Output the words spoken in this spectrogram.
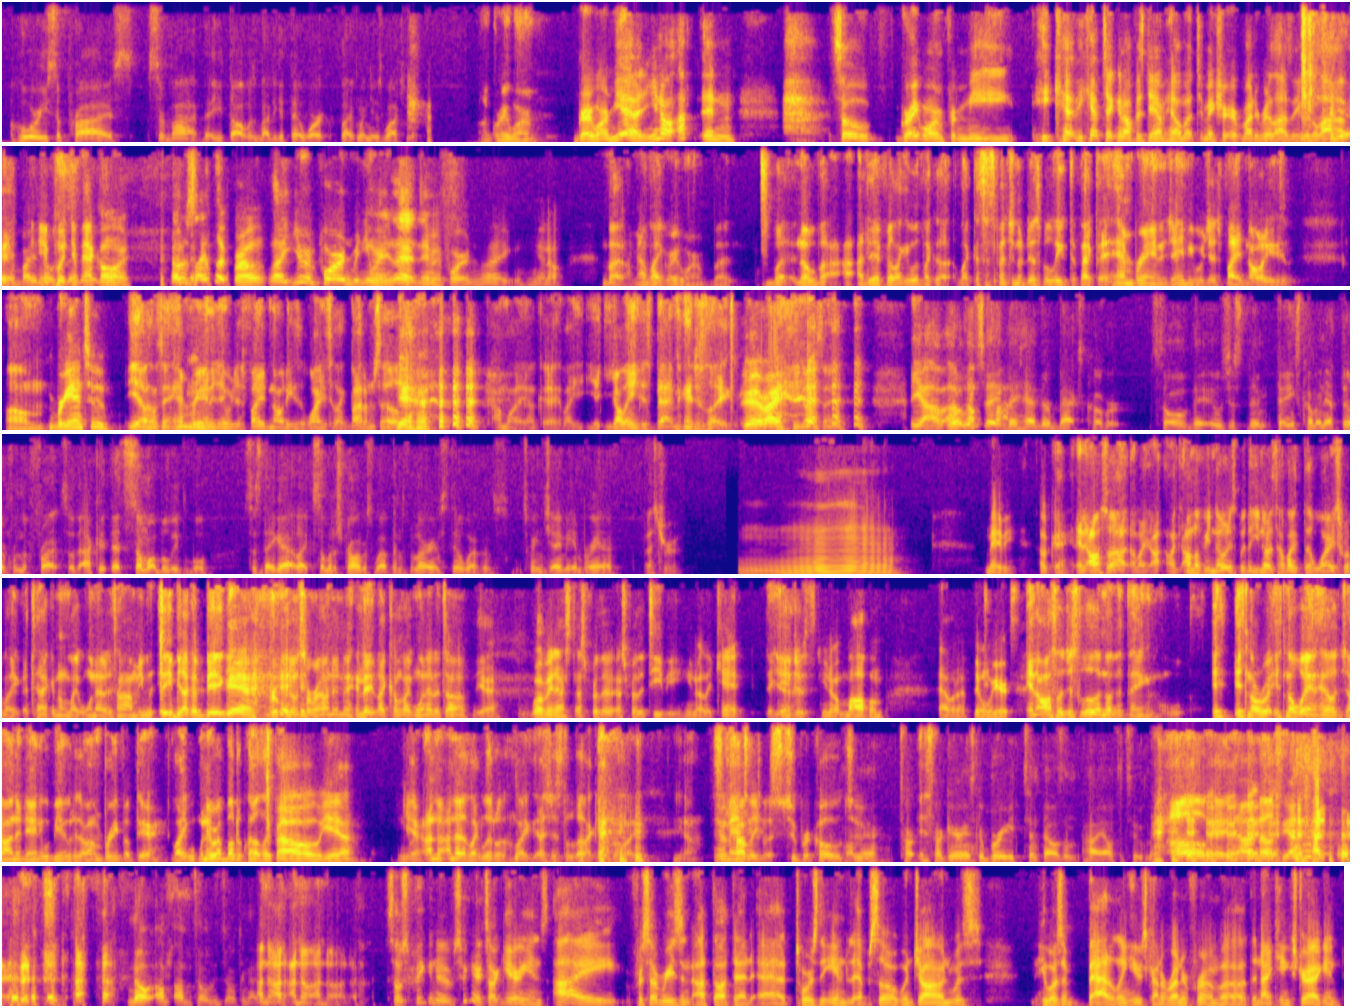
who are you surprised survived that you thought was about to get that work? Like when you was watching it. A Grey Worm. Grey Worm, yeah, you know, I, and so Grey Worm for me, he kept he kept taking off his damn helmet to make sure everybody realized that he was alive Yeah, and putting it back is, yeah. on. I was like, look, bro, like you're important, but you ain't that damn important, like you know. But But I mean, I like Grey Worm, but but no, but I, I did feel like it was like a like a suspension of disbelief. The fact that him, Bran, and Jaime were just fighting all these. Um, Brienne too. yeah, I was saying him, Bran, and Jaime were just fighting all these whites like by themselves. Yeah, I'm like, okay, like y- y'all ain't just Batman, just like yeah, right. you know what I'm saying. yeah, I, Well, I, at I'm least they, they had their backs covered, so they, it was just them things coming at them from the front. So that I could that's somewhat believable since they got like some of the strongest weapons, Valyrian steel weapons, between Jaime and Bran. That's true. Mm, maybe. Okay. And also, I, like, I, like, I don't know if you noticed, but you notice how like the whites were like attacking them like one at a time. It'd be like a big Yeah. group of them surrounding it, and they like come like one at a time. Yeah. Well, I mean, that's that's for the that's for the TV. You know, they can't they can't just you know mob them. That would have been weird. And also, just a little another thing, it, it's no it's no way in hell Jon and Dany would be able to um, breathe up there. Like when they were above the clouds like that. Oh yeah, yeah. I know I know it's like little like that's just little like little like you know It was probably but- super cold Oh too. man, Tar- Targaryens could breathe ten thousand high altitude, man. Oh, okay. Now I know. See, I, I, no, I'm I'm totally joking. I know, I know, I know, I know. So speaking of speaking of Targaryens, I for some reason I thought that at towards the end of the episode when Jon was he wasn't battling, he was kind of running from uh, the Night King's dragon.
